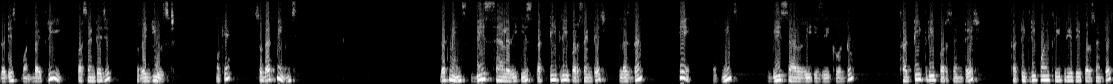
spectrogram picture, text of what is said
That is 1 by 3 percentage is reduced. Okay. So that means that means B's salary is 33 percentage less than A. That means B's salary is equal to 33 percentage 33.333 percentage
